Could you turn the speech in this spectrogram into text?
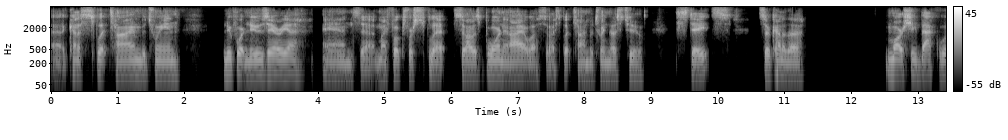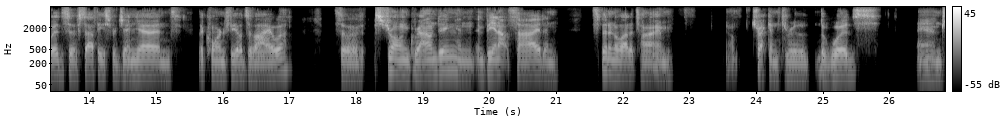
uh, kind of split time between Newport News area and uh, my folks were split. So I was born in Iowa, so I split time between those two states. So kind of the marshy backwoods of Southeast Virginia and the cornfields of Iowa. So strong grounding and, and being outside and spending a lot of time you know, trekking through the woods and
